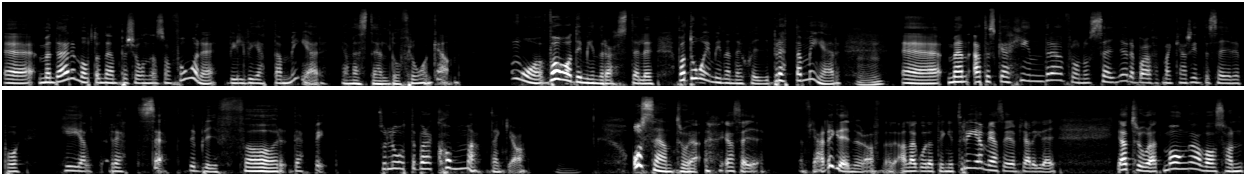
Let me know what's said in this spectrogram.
Eh, men däremot om den personen som får det vill veta mer, ja men ställ då frågan. Åh, vad är min röst? Eller vad då är min energi? Berätta mer. Mm. Eh, men att det ska hindra en från att säga det bara för att man kanske inte säger det på helt rätt sätt, det blir för deppigt. Så låt det bara komma, tänker jag. Mm. Och sen tror jag, jag säger en fjärde grej nu då, alla goda ting är tre, men jag säger en fjärde grej. Jag tror att många av oss har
